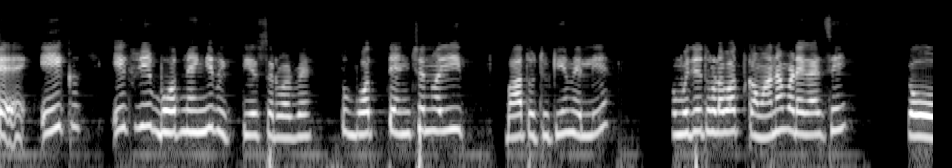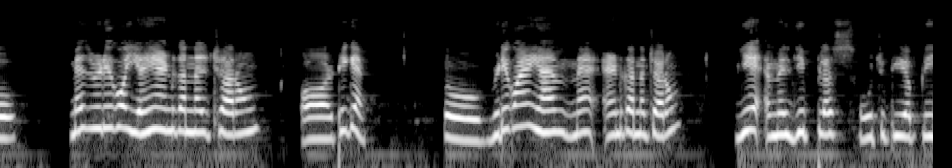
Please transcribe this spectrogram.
एक एक चीज़ बहुत महँगी बिकती है सर्वर पे तो बहुत टेंशन वाली बात हो चुकी है मेरे लिए। तो मुझे थोड़ा बहुत कमाना पड़ेगा ऐसे तो मैं इस वीडियो को यहीं एंड करना चाह रहा हूँ, और ठीक है? तो वीडियो को यहाँ मैं एंड करना चाह रहा हूँ। ये एमएलजी प्लस हो चुकी है अपनी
